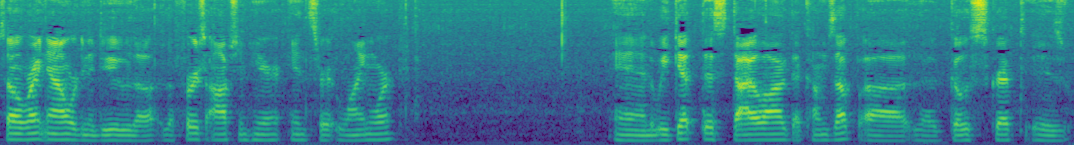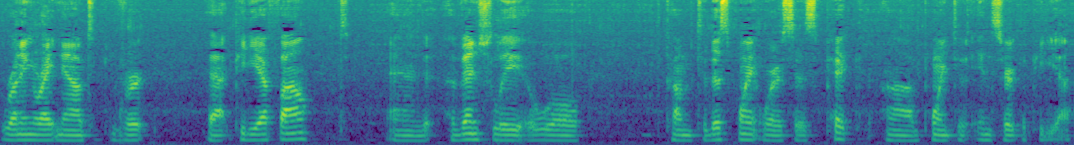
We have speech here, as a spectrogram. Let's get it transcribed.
So right now we're going to do the, the first option here, insert line work and we get this dialog that comes up. Uh, the Ghostscript is running right now to convert that PDF file and eventually it will come to this point where it says pick uh, point to insert the PDF.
